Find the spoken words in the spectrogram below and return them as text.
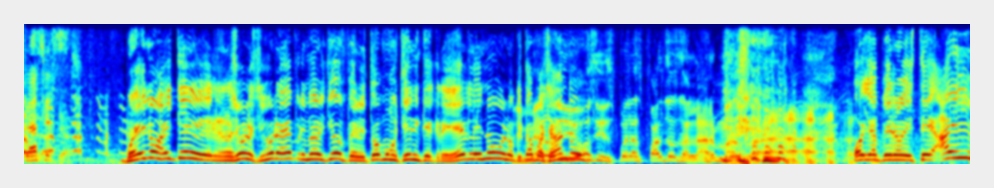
Gracias. Bueno, ahí tiene razón la señora, ¿eh? Primero Dios, pero todos tienen que creerle, ¿no? Lo que está Primero pasando. Dios y después las falsas alarmas. Oiga, pero este, hay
